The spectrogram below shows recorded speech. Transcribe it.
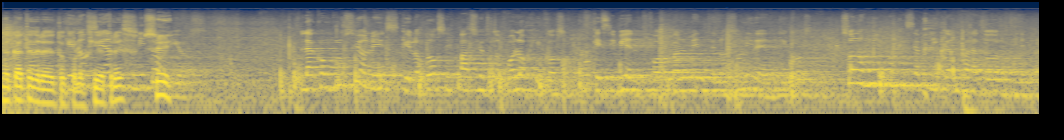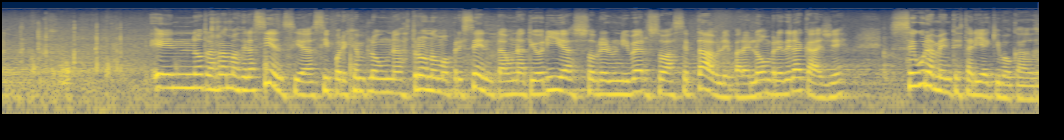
No significa ¿Esta es la cátedra de que no topología sean 3? definitorios. La conclusión es que los dos espacios topológicos, que si bien formalmente no son idénticos, son los mismos que se aplican para todos los fines prácticos. En otras ramas de la ciencia, si por ejemplo un astrónomo presenta una teoría sobre el universo aceptable para el hombre de la calle, seguramente estaría equivocado.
